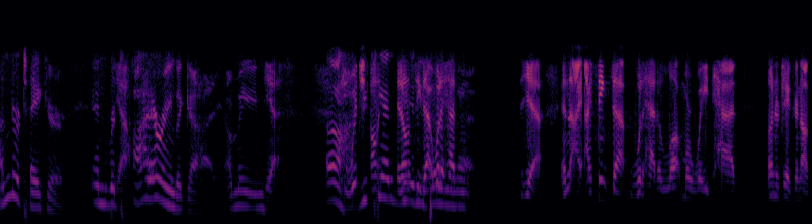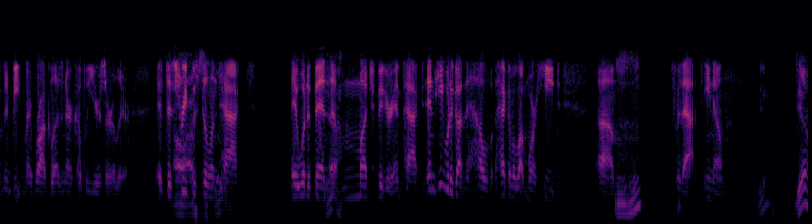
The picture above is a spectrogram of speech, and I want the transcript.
Undertaker and Yeah. retiring the guy. I mean, Yes. ah, Which- you can't and honestly, that would've had- that. Yeah, and I, I think that would have had a lot more weight had Undertaker not been beaten by Brock Lesnar a couple of years earlier. If the Oh, streak was still intact, it would have been Yeah. a much bigger impact, and he would have gotten a hell, heck of a lot more heat um, Mm-hmm. for that. You know. Yeah, yeah,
